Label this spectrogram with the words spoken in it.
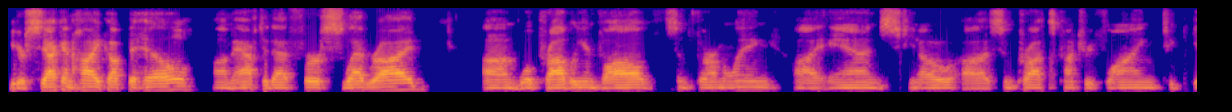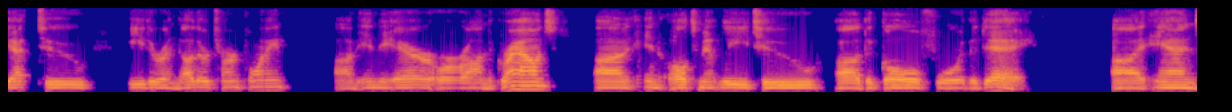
your second hike up the hill um, after that first sled ride um, will probably involve some thermaling uh, and you know uh, some cross country flying to get to either another turn point um, in the air or on the ground uh, and ultimately to uh, the goal for the day uh, and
